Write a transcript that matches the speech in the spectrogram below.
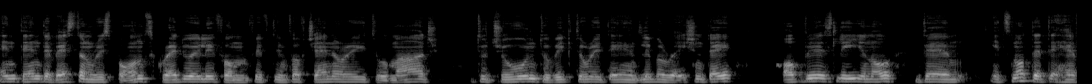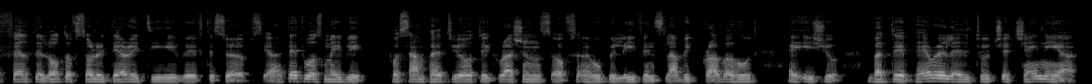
and then the Western response gradually from 15th of January to March to June to Victory Day and Liberation Day. Obviously, you know, the it's not that they have felt a lot of solidarity with the Serbs. Yeah, that was maybe for some patriotic Russians of who believe in Slavic brotherhood a issue. But the parallel to Chechnya,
